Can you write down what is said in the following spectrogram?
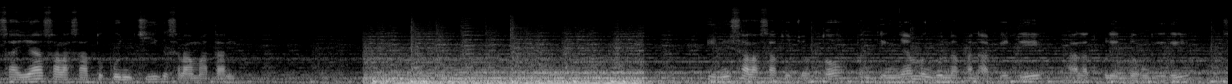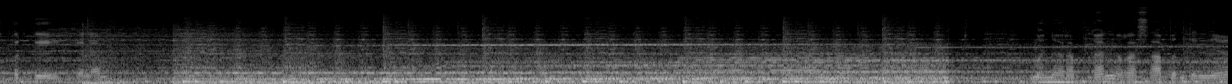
Saya salah satu kunci keselamatan. Ini salah satu contoh pentingnya menggunakan APD, alat pelindung diri seperti helm. Menerapkan rasa pentingnya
